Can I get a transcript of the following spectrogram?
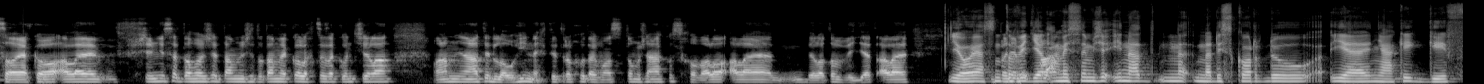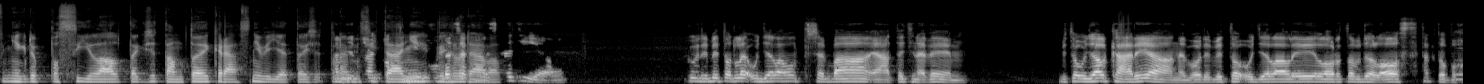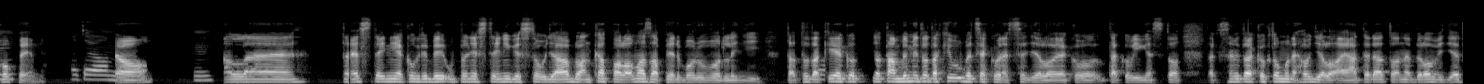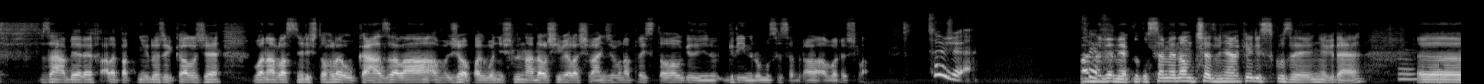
co jako, ale všimni se toho, že, tam, že to tam jako lehce zakončila. Ona měla ty dlouhý nechty trochu, tak ono se to možná jako schovalo, ale bylo to vidět, ale... Jo, já jsem to viděl a myslím, že i na, na, na Discordu je nějaký gif, někdo posílal, takže tam to je krásně vidět, takže to nemusíte ani jako vyhledávat. Jako nesedí, jo jako kdyby tohle udělal třeba, já teď nevím, by to udělal Karia, nebo kdyby to udělali Lord of the Lost, tak to hmm. pochopím. No to jo. No. jo. Hmm. Ale to je stejný, jako kdyby úplně stejný gesto udělala Blanka Paloma za pět bodů od lidí. Ta to taky jako, ta, tam by mi to taky vůbec jako nesedělo, jako takový gesto, tak se mi to jako k tomu nehodilo. A já teda to nebylo vidět v záběrech, ale pak někdo říkal, že ona vlastně, když tohle ukázala, a že jo, pak oni šli na další vyhlašování, že ona prý z toho green, green roomu se sebrala a odešla. Cože? Ale nevím, jako to jsem jenom čet v nějaké diskuzi někde. Hmm. Uh,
